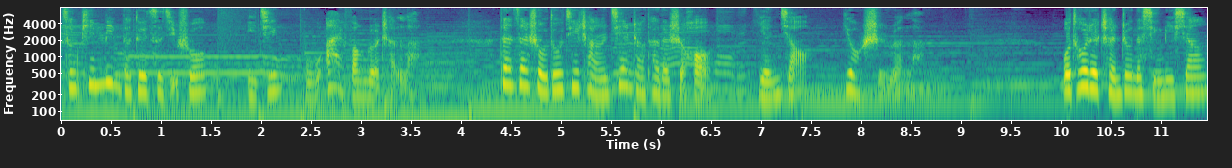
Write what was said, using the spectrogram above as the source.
曾拼命地对自己说已经不爱方若尘了，但在首都机场见着他的时候，眼角又湿润了。我拖着沉重的行李箱，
